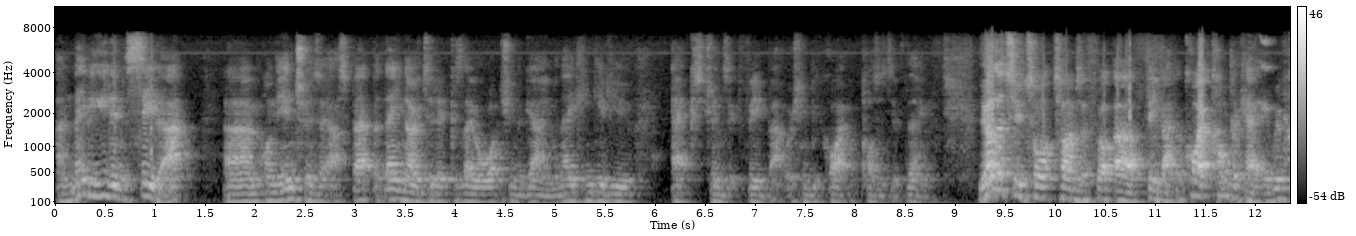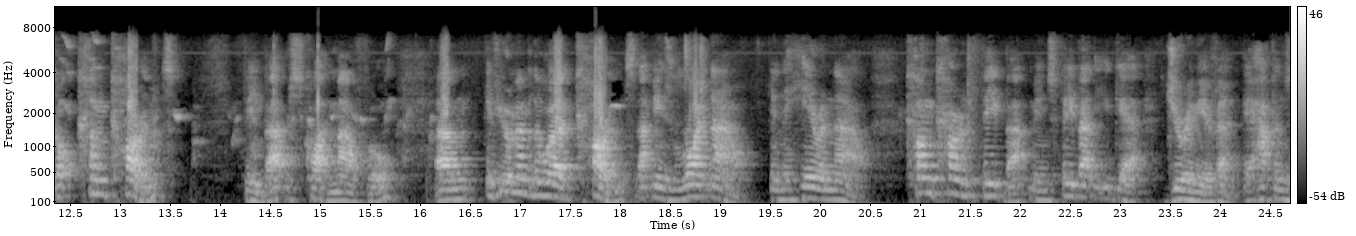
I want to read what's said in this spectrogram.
And maybe you didn't see that um, on the intrinsic aspect, but they noted it because they were watching the game, and they can give you extrinsic feedback, which can be quite a positive thing. The other two times of uh, feedback are quite complicated. We've got concurrent feedback, which is quite a mouthful. Um, if you remember the word current, that means right now, in the here and now. Concurrent feedback means feedback that you get during the event. It happens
